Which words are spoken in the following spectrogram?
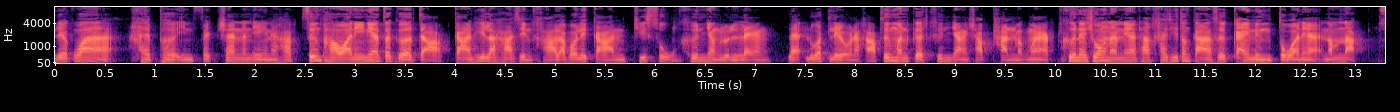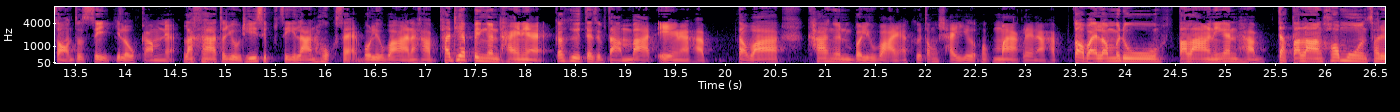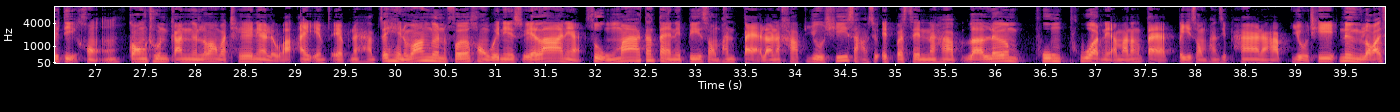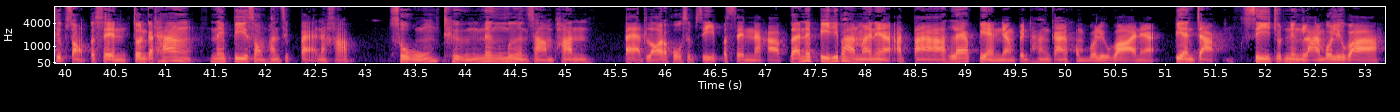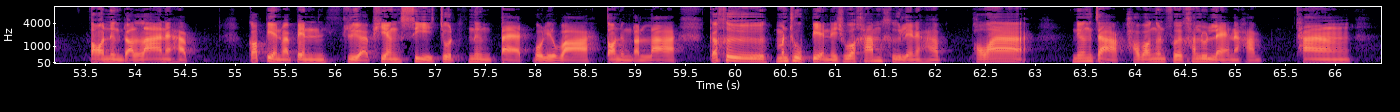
เรียกว่า hyperinflation นั่นเองนะครับ ซึ่งภาวะนี้เนี่ยจะเกิดจากการที่ราคาสินค้าและบริการที่สูงขึ้นอย่างรุนแรงและรวดเร็วนะครับ ซึ่งมันเกิดขึ้นอย่างฉับพลันมากๆ คือในช่วงนั้นเนี่ยถ้าใครที่ต้องการซื้อไก่ 1 ตัวเนี่ยน้ำหนัก 2.4 กิโลกรัมเนี่ยราคาจะอยู่ที่ 14 ล้าน6แสนบริวารนะครับ ถ้าเทียบเป็นเงินไทยเนี่ยก็คือ 73 บาทเองนะครับ แต่ว่าค่าเงินบริวารเนี่ยคือต้องใช้เยอะมากๆเลยนะครับ ต่อไปเรามาดูตารางนี้กันครับ จากตารางข้อมูลสถิติของกองทุนการเงินระหว่างประเทศเนี่ยหรือว่า IMF นะครับ จะเห็นว่าเงินเฟอ้อของเวเนซุเอลาเนี่ยสูงมากตั้งแต่ในปี 2008 แล้วนะครับ อยู่ที่ 31%นะครับ แล้วเริ่มพุ่งพรวดเนี่ยมาตั้งแต่ปี 2015 นะครับ อยู่ที่ 112%จนกระทั่งในปี 2018 นะครับ สูงถึง 13,000 864%นะครับ และในปีที่ผ่านมาเนี่ยอัตราแลกเปลี่ยนอย่างเป็นทางการของบริวารเนี่ยเปลี่ยนจาก 4.1 ล้านบริวารต่อ 1 ดอลลาร์นะครับ ก็เปลี่ยนมาเป็นเหลือเพียง 4.18 บริวารต่อ 1 ดอลลาร์ ก็คือมันถูกเปลี่ยนในชั่วข้ามคืนเลยนะครับ เพราะว่าเนื่องจากภาวะเงินเฟ้อขั้นรุนแรงนะครับ ทาง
